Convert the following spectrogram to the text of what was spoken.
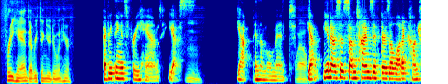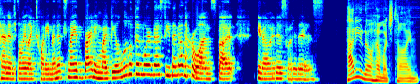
freehand, everything you're doing here? Everything is freehand. Yes. Mm. Yeah, in the moment. Wow. Yeah. You know, so sometimes if there's a lot of content and it's only like 20 minutes, my writing might be a little bit more messy than other ones, but you know, it is what it is. How do you know how much time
